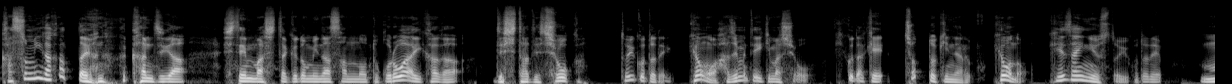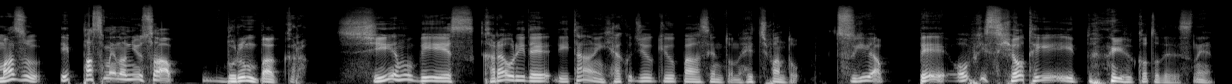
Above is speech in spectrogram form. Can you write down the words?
霞がかったような感じがしてましたけど、皆さんのところはいかがでしたでしょうかということで、今日も始めていきましょう。聞くだけちょっと気になる今日の経済ニュースということで、まず一発目のニュースは、ブルームバーグから CMBS 空売りでリターン119%のヘッジファンド。次は米オフィス標的ということでですね。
